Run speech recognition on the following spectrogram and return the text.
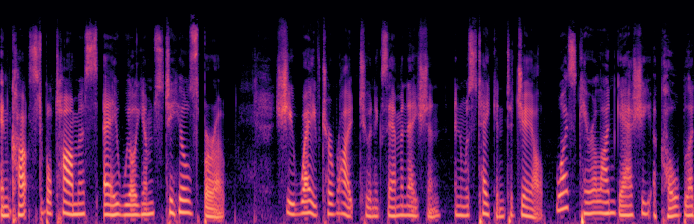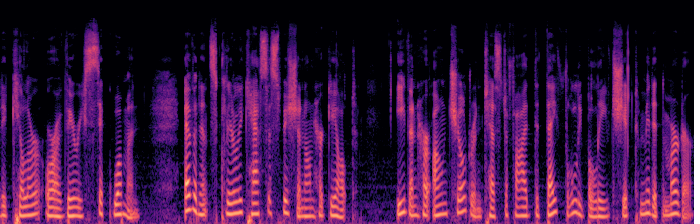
and Constable Thomas A. Williams to Hillsboro. She waived her right to an examination and was taken to jail. Was Caroline Gasche a cold blooded killer or a very sick woman? Evidence clearly cast suspicion on her guilt. Even her own children testified that they fully believed she had committed the murder.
